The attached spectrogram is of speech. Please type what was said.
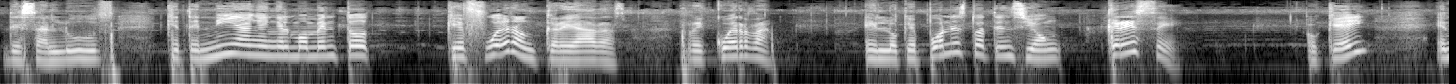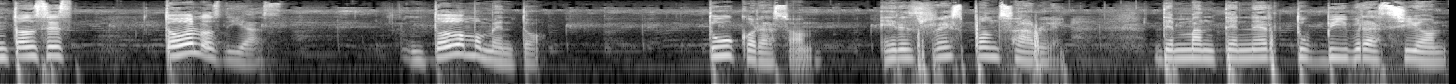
de salud que tenían en el momento que fueron creadas. Recuerda, en lo que pones tu atención, crece. ¿Ok? Entonces, todos los días, en todo momento, tu corazón, eres responsable de mantener tu vibración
